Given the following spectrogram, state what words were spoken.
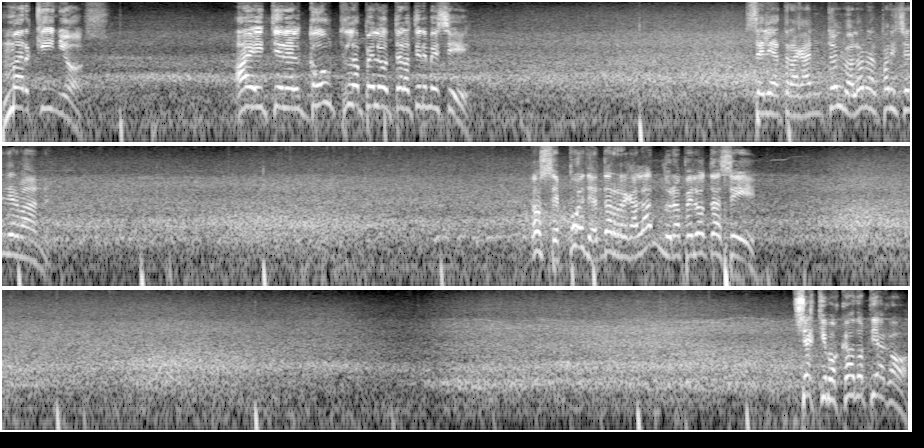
Marquinhos. Ahí tiene el GOAT la pelota, la tiene Messi. Se le atragantó el balón al Paris Saint-Germain. No se puede andar regalando una pelota así. Se ha equivocado Thiago.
